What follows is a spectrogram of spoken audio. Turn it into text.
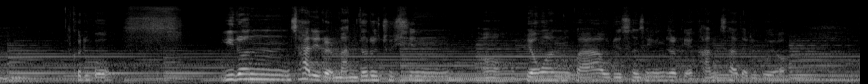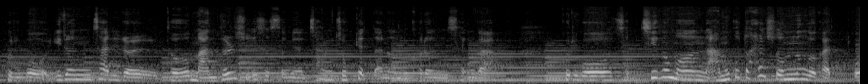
음, 그리고 이런 자리를 만들어 주신 어, 병원과 우리 선생님들께 감사드리고요. 그리고 이런 자리를 더 만들 수 있었으면 참 좋겠다는 그런 생각. 그리고 지금은 아무것도 할 수 없는 것 같고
